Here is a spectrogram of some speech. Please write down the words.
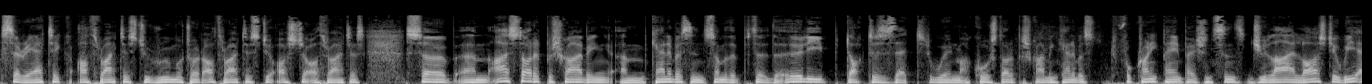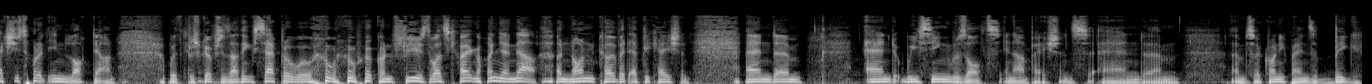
psoriatic arthritis to rheumatoid arthritis to osteoarthritis. So um, I started prescribing um, cannabis, and some of the, the, the early doctors that were in my course started prescribing cannabis for chronic pain patients since July last year. We actually started in lockdown with prescriptions. I think SAHPRA were, were confused. What's going on here now? A non-COVID application, and um, and we're seeing results in our patients. And um, um, so chronic pain is a big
